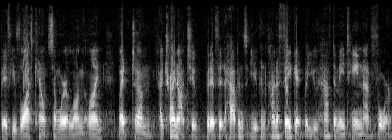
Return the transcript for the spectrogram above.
But if you've lost count somewhere along the line, but um, I try not to. But if it happens, you can kind of fake it, but you have to maintain that four.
